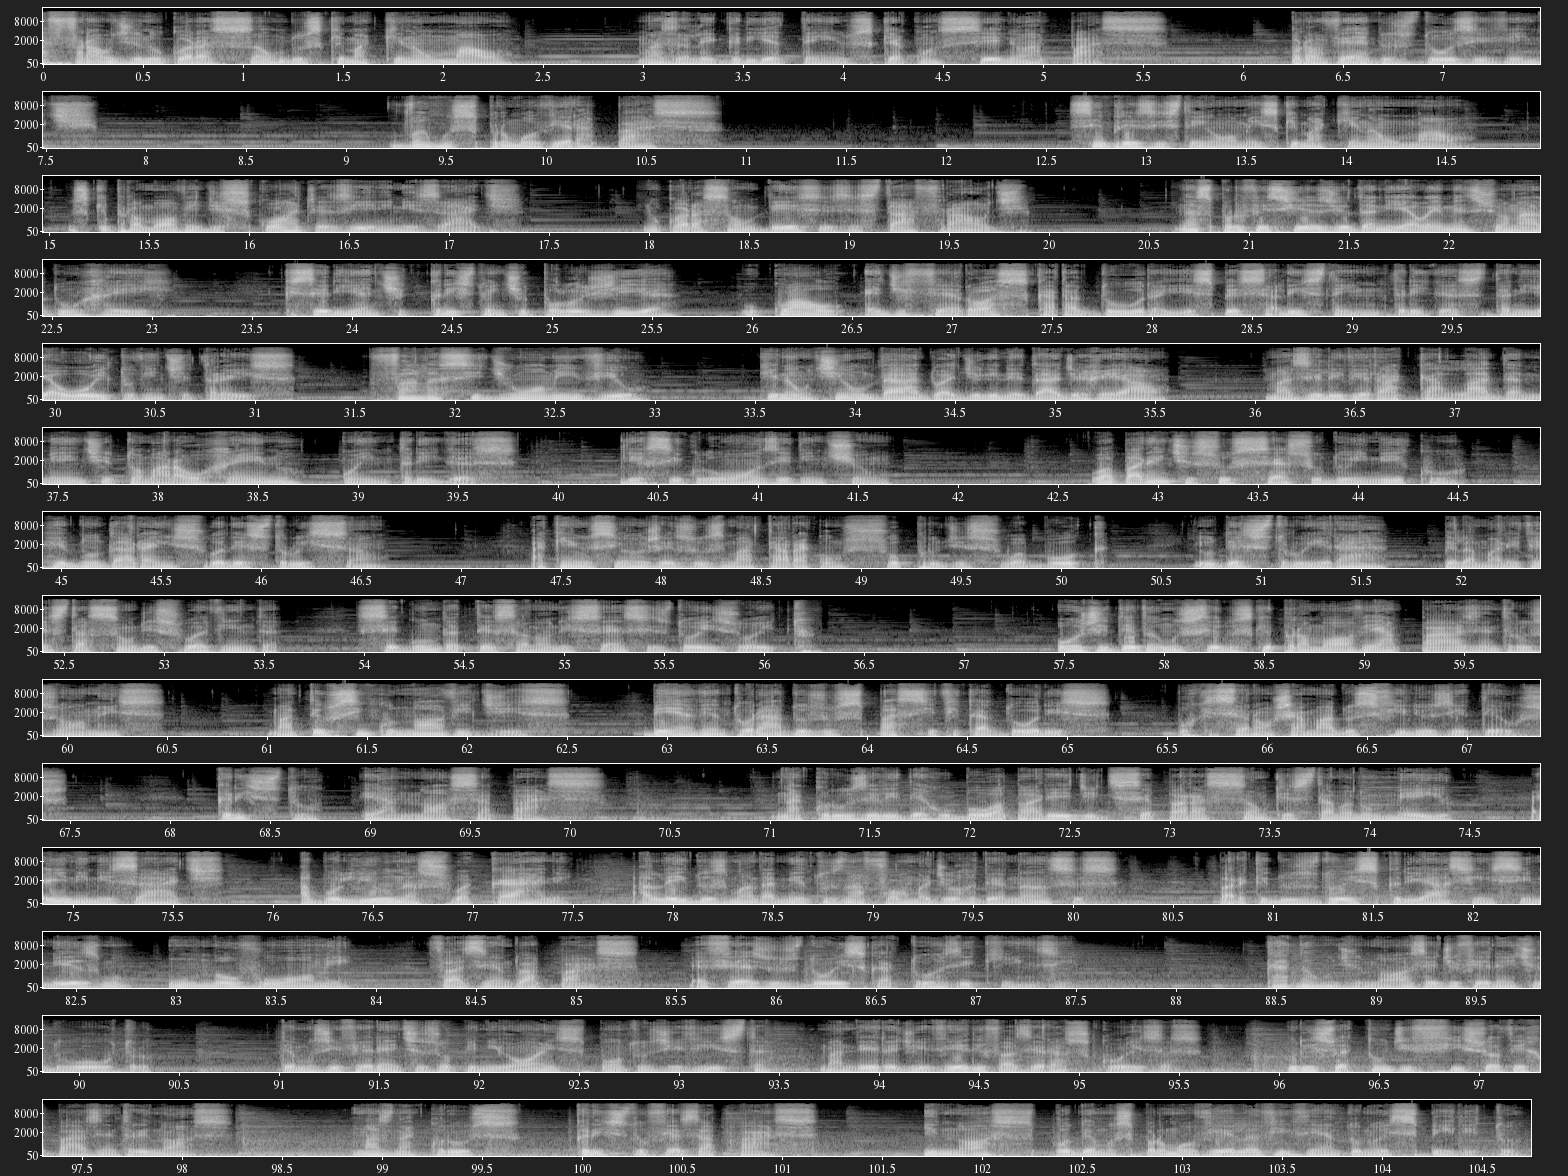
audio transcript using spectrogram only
Há fraude no coração dos que maquinam mal, mas alegria tem os que aconselham a paz. Provérbios 12, 20. Vamos promover a paz. Sempre existem homens que maquinam o mal, os que promovem discórdias e inimizade. No coração desses está a fraude. Nas profecias de Daniel é mencionado um rei, que seria anticristo em tipologia, o qual é de feroz catadura e especialista em intrigas. Daniel 8:23. Fala-se de um homem vil, que não tinham dado a dignidade real, mas ele virá caladamente e tomará o reino com intrigas. Versículo 11 e 21. O aparente sucesso do iníquo redundará em sua destruição, a quem o Senhor Jesus matará com o sopro de sua boca e o destruirá pela manifestação de sua vinda. 2 Tessalonicenses 2:8. Hoje devemos ser os que promovem a paz entre os homens. Mateus 5:9 diz: Bem-aventurados os pacificadores, porque serão chamados filhos de Deus. Cristo é a nossa paz. Na cruz ele derrubou a parede de separação que estava no meio, a inimizade, aboliu na sua carne a lei dos mandamentos na forma de ordenanças, para que dos dois criasse em si mesmo um novo homem, fazendo a paz. Efésios 2, 14 e 15. Cada um de nós é diferente do outro. Temos diferentes opiniões, pontos de vista, maneira de ver e fazer as coisas. Por isso é tão difícil haver paz entre nós. Mas na cruz, Cristo fez a paz e nós podemos promovê-la vivendo no Espírito.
